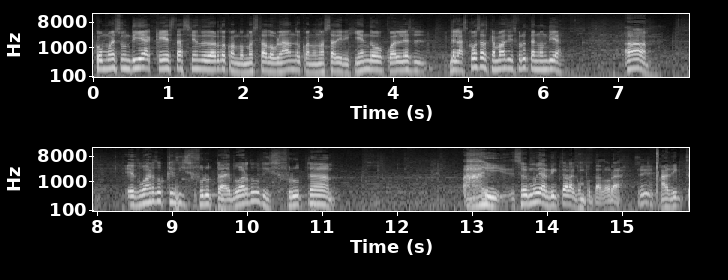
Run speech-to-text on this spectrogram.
¿cómo es un día? ¿Qué está haciendo Eduardo cuando no está doblando, cuando no está dirigiendo? ¿Cuál es de las cosas que más disfruta en un día? Ah, Eduardo, ¿qué disfruta? Eduardo disfruta... Ay, soy muy adicto a la computadora. Sí. Adicto,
